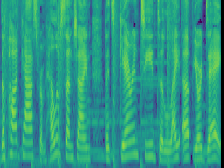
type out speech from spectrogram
the podcast from Hello Sunshine that's guaranteed to light up your day.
